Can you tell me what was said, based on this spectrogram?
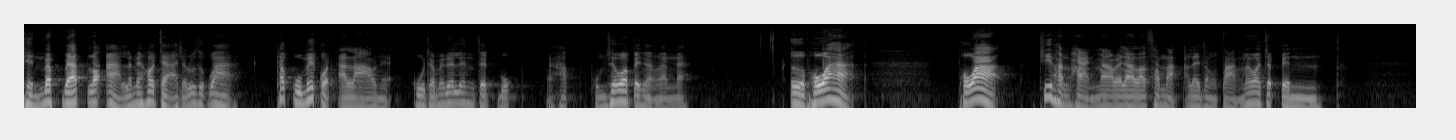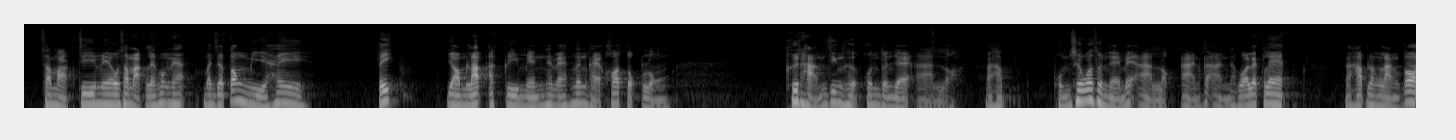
เห็นแวบๆแล้วอ่านแล้วไม่เข้าใจอาจจะรู้สึกว่า ถ้ากูไม่กด allow เนี่ย กูจะไม่ได้เล่น Facebook นะครับ ผมเชื่อว่าเป็นอย่างนั้นนะ เออ เพราะว่า เพราะว่าที่ผ่านๆมาเวลาเราสมัครอะไรต่างๆ ไม่ว่าจะเป็นสมัคร Gmail สมัครอะไรพวกนี้มันจะต้องมีให้ติ๊กยอมรับ agreement ใช่ไหมเงื่อนไขข้อตกลง คือถามจริงเถอะคนส่วนใหญ่อ่านหรอนะครับ ผมเชื่อว่าส่วนใหญ่ไม่อ่านหรอกอ่านก็อ่านเฉพาะแรก ๆนะครับ หลังๆ ก็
